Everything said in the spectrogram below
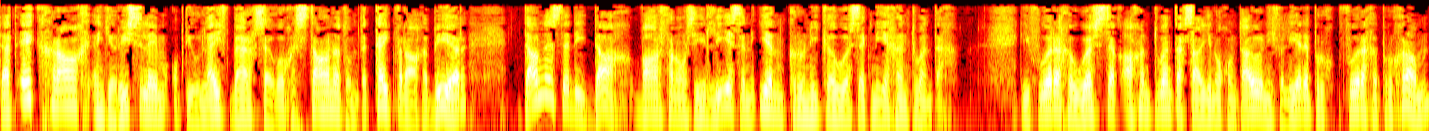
dat ek graag in Jerusalem op die Olyfberg sou wou gestaan het om te kyk wat daar gebeur, dan is dit die dag waarvan ons hier lees in 1 Kronieke hoofstuk 29. Die vorige hoofstuk 28 sal jy nog onthou in die verlede pro vorige program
